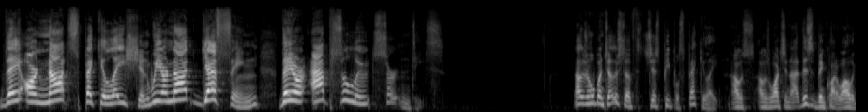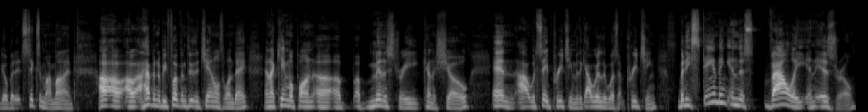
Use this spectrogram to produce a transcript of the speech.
they are not speculation. We are not guessing, they are absolute certainties. Now, there's a whole bunch of other stuff that's just people speculate. I was, I was watching, I, this has been quite a while ago, but it sticks in my mind. I, I, I, happened to be flipping through the channels one day, and I came upon a, a, a ministry kind of show, and I would say preaching, but the guy really wasn't preaching. But he's standing in this valley in Israel,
